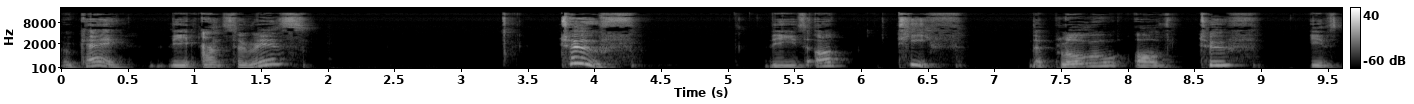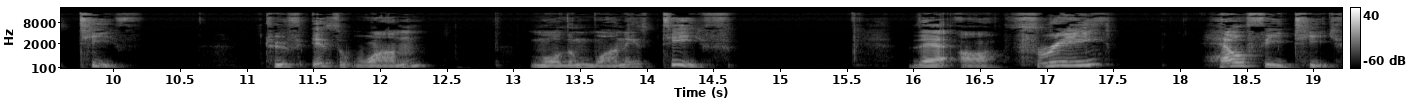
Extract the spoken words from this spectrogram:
Okay, the answer is tooth. These are teeth. The plural of tooth is teeth. Tooth is one, more than one is teeth. There are three healthy teeth.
